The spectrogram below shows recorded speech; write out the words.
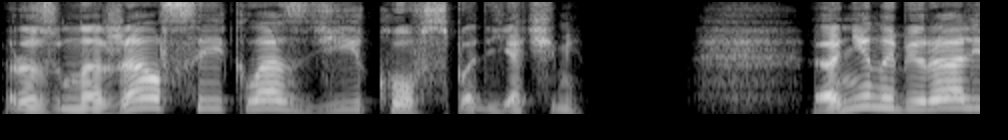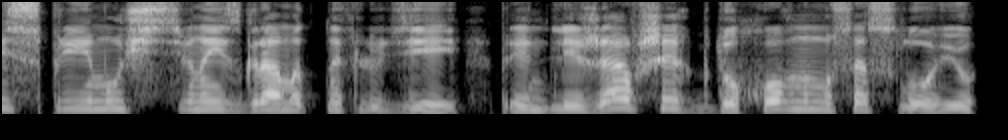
размножался и класс дьяков с подьячими. Они набирались преимущественно из грамотных людей, принадлежавших к духовному сословию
